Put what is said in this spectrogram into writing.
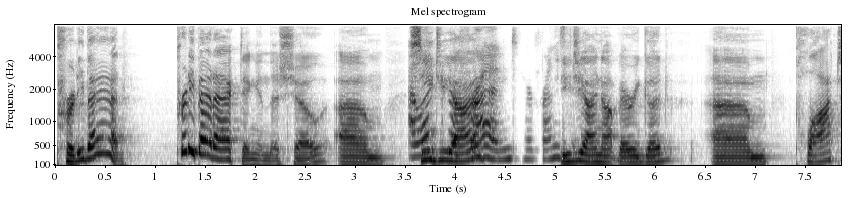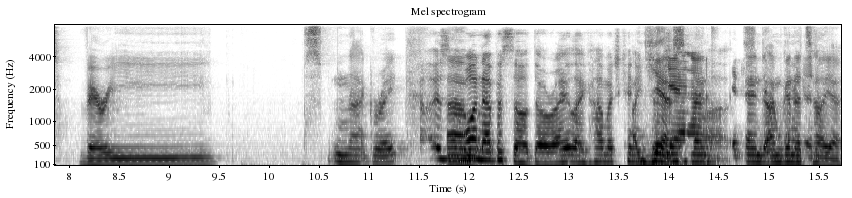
pretty bad. Pretty bad acting in this show. Um, I like her CGI, friend. Her friend's good. CGI not very good. Um, plot very not great. This is Um, one episode though, right? Like how much can you? Yes. Yeah, and, Uh, and I'm gonna tell you,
